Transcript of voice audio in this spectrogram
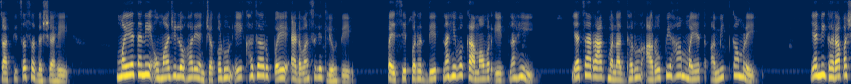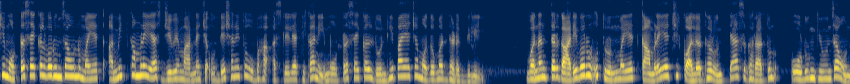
जातीचा सदस्य आहे. मयत यांनी ओमाजी लोहार यांच्याकडून एक हजार रुपये ॲडव्हान्स घेतले होते. पैसे परत देत नाही व कामावर येत नाही याचा राग मनात धरून आरोपी हा मयत अमित कांबळे यांनी घरापाशी मोटरसायकलवरून जाऊन मयत अमित कांबळे यास जीवे मारण्याच्या उद्देशाने तो उभा असलेल्या ठिकाणी मोटरसायकल दोन्ही पायाच्या मधोमध धडक दिली. व नंतर गाडीवरून उतरून मयत कांबळे याची कॉलर धरून त्यास घरातून ओढून घेऊन जाऊन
